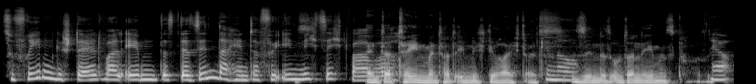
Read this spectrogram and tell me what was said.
zufriedengestellt, weil eben das, der Sinn dahinter für ihn nicht sichtbar war. Entertainment hat ihm nicht gereicht als genau. Sinn des Unternehmens quasi. Ja.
